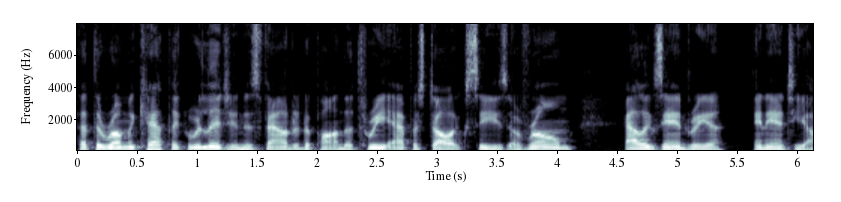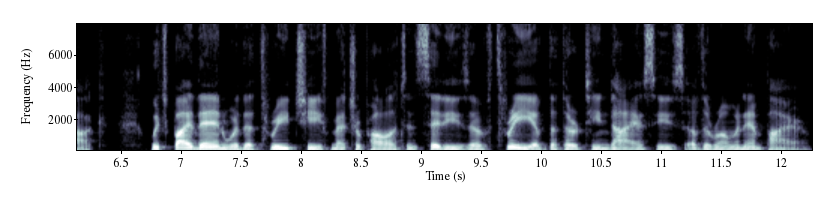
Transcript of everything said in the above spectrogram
that the Roman Catholic religion is founded upon the three apostolic sees of Rome, Alexandria, and Antioch, which by then were the three chief metropolitan cities of three of the thirteen dioceses of the Roman Empire.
